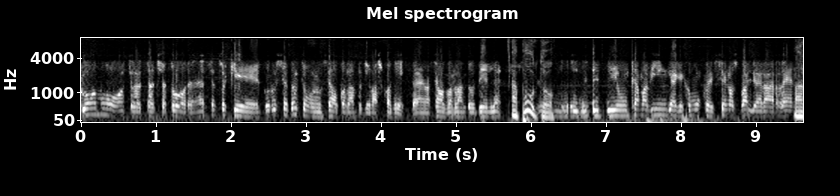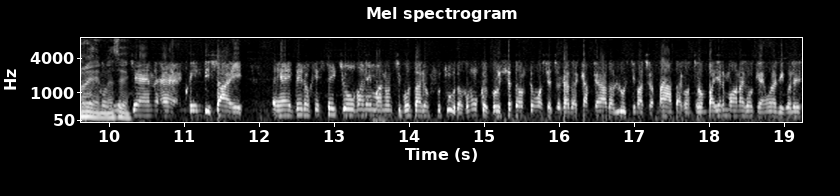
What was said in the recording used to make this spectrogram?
l'uomo oltre al calciatore, nel senso che il Borussia Dortmund non stiamo parlando di una squadretta, eh, non stiamo parlando del, di, di, di, un Camavinga che comunque se non sbaglio era a Rennes, a Rennes sì. gen, eh, quindi sai è vero che sei giovane ma non ti può dare un futuro, comunque il Borussia Dortmund si è giocato il campionato all'ultima giornata contro un Bayern Monaco che è una di quelle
